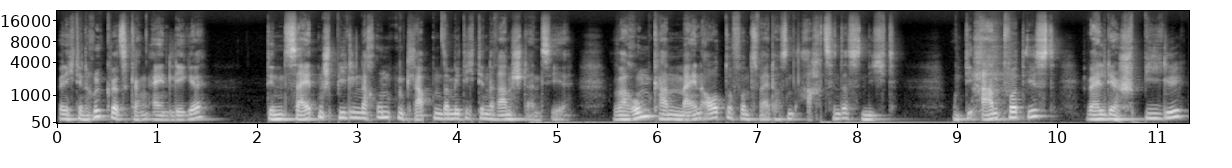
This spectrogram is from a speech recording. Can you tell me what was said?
wenn ich den Rückwärtsgang einlege, den Seitenspiegel nach unten klappen, damit ich den Randstein sehe? Warum kann mein Auto von 2018 das nicht? Und die Antwort ist, weil der Spiegel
